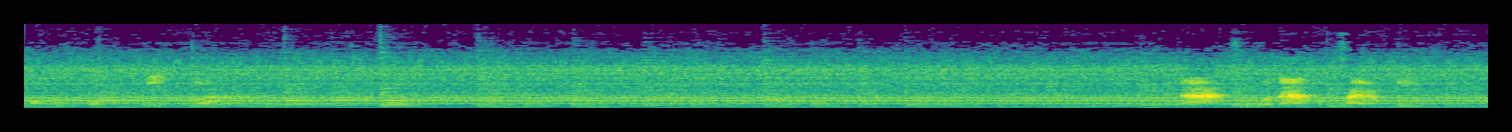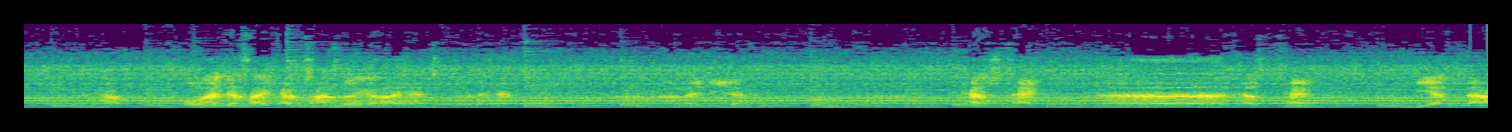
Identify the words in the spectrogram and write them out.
ของผมดีกว่า อะสมมตินะผมใส่แบบนี้นะครับ ผมอาจจะใส่แคปชั่นด้วยก็ได้ฮะดี๋ยวนะฮะอ่าอะไรดีอะแฮชแท็กอ่าแฮชแท็กเบียดดา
